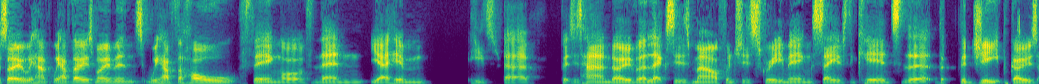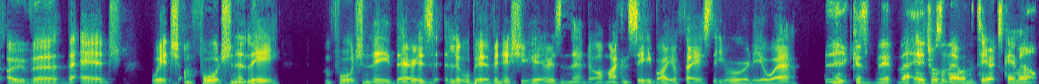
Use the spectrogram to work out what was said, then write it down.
so we have we have those moments. We have the whole thing of then yeah him he's uh puts his hand over Lex's mouth when she's screaming, saves the kids. The the, the jeep goes over the edge, which unfortunately, unfortunately, there is a little bit of an issue here, isn't there, Dom? I can see by your face that you're already aware. because that edge wasn't there when the T Rex came out.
